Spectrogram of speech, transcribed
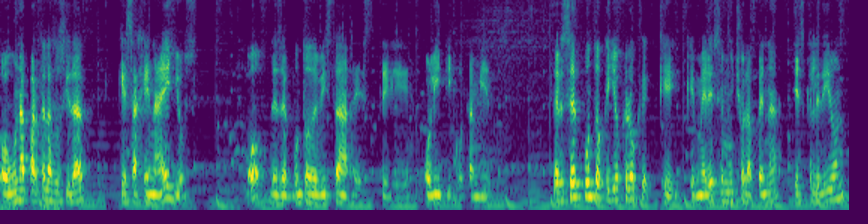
o una parte de la sociedad que es ajena a ellos, o desde el punto de vista este, político también. Tercer punto que yo creo que, que- que merece mucho la pena es que le dieron,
